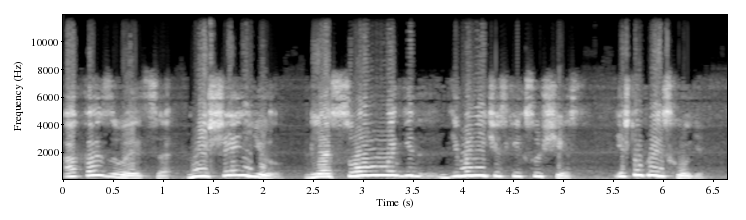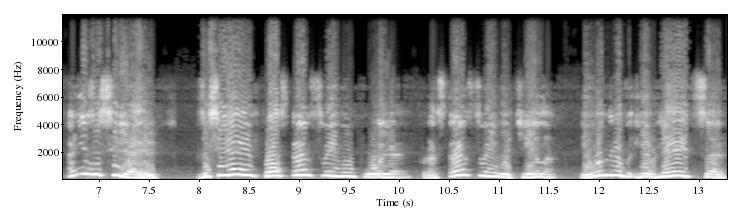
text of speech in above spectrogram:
оказывается мишенью для сонма демонических существ. И что происходит? Они заселяют, заселяют пространство его поля, пространство его тела, и он является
